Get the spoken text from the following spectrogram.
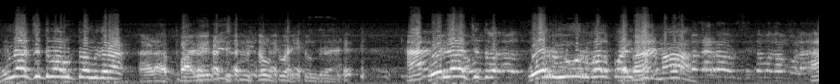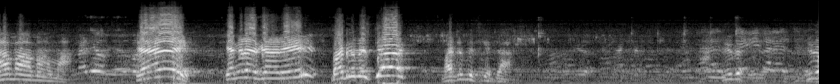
உன்னா சித்தப்பா விட்டு வந்துக்கிறேன் விட்டு வாங்கி சொல்றேன் ஆ? ஒரே ஒரு நூறு ரூபாய் போய் தெரியுமா ஆமா ஆமா ஆமா. ஏய் எங்கடா இருக்காரு பட்டர் பிஸ்கட் பட்டர் பிஸ்கெட்டா இது இத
